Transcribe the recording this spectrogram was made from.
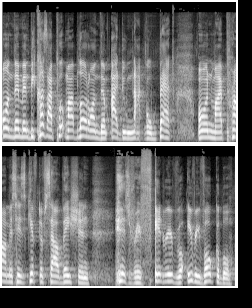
on them. And because I put my blood on them, I do not go back on my promise. His gift of salvation is irrevocable.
